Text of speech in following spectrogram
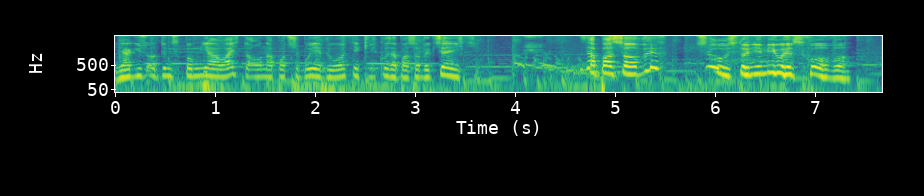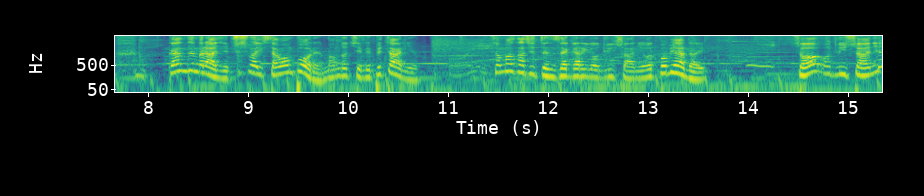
Jak już o tym wspomniałaś, to ona potrzebuje wyłącznie kilku zapasowych części. Zapasowych? Cóż, to niemiłe słowo. W każdym razie, przyszłaś w samą porę. Mam do ciebie pytanie. Co ma znaczyć ten zegar i odliczanie? Odpowiadaj. Co? Odliczanie?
